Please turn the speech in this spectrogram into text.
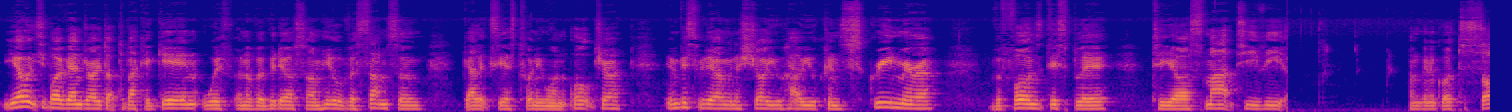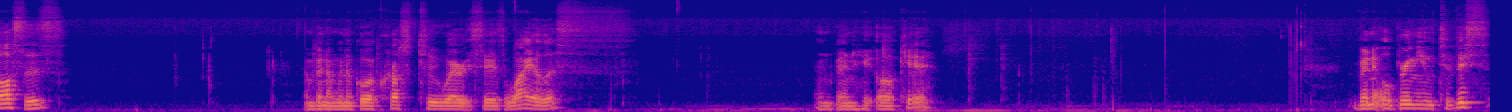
Yo, it's your boy Android Doctor back again with another video. So I'm here with a Samsung Galaxy S21 Ultra. In this video, I'm going to show you how you can screen mirror the phone's display to your smart TV. I'm going to go to sources and then I'm going to go across to where it says wireless and then hit OK. Then it'll bring you to this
